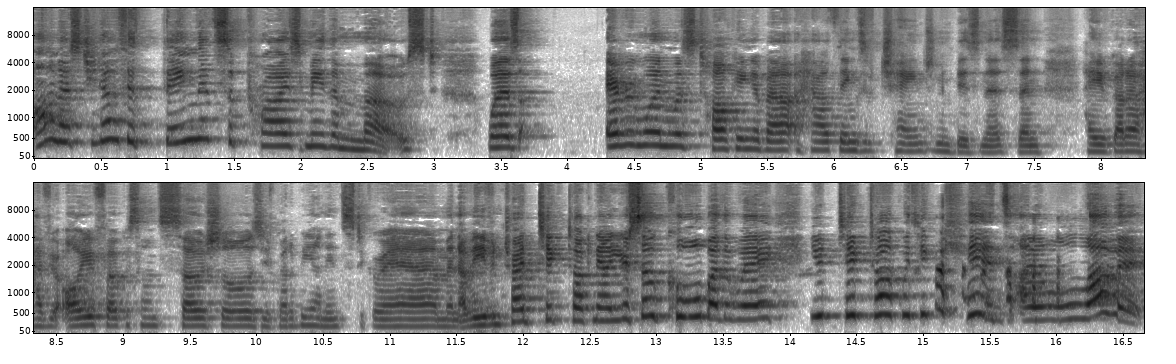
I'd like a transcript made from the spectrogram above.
honest, you know, the thing that surprised me the most was everyone was talking about how things have changed in business and how you've got to have your all your focus on socials you've got to be on instagram and i've even tried tiktok now. You're so cool by the way. You tiktok with your kids. I love it.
